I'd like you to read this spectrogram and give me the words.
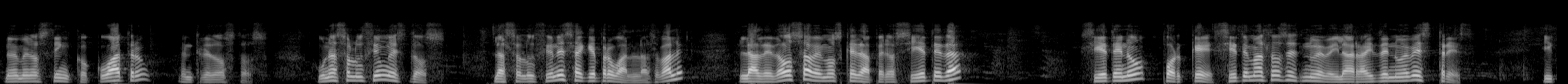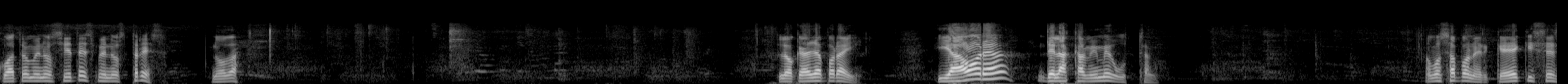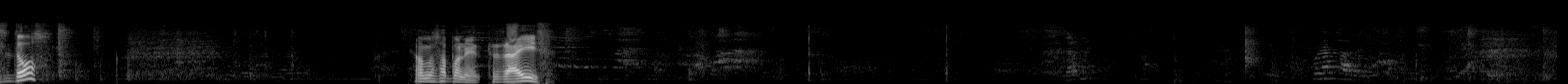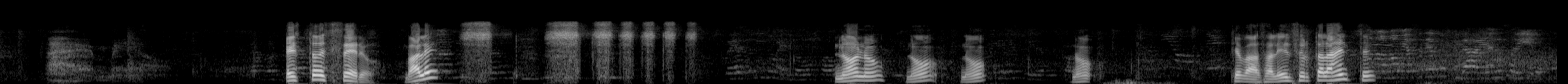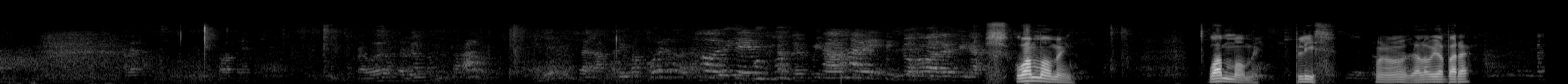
9 menos 5, 4 entre 2, 2. Una solución es 2. Las soluciones hay que probarlas, ¿vale? La de 2 sabemos que da, pero 7 da 7 no, ¿por qué? 7 más 2 es 9 y la raíz de 9 es 3. Y 4 menos 7 es menos 3. No da. Lo que haya por ahí. Y ahora, de las que a mí me gustan. Vamos a poner que x es 2. Vamos a poner raíz Esto es cero, ¿vale? No, no, no, no, no. ¿Qué va? ¿A salir a a la gente? One moment. One moment, please. Bueno, ya lo voy a parar.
